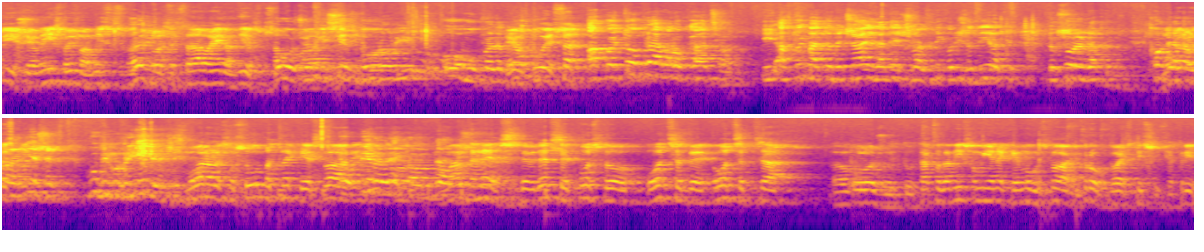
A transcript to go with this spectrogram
piše, ali nismo imali, nismo se došlo sredstava, jedan dio su samo Ovo ću mi sjeti govorili ovu kvadratu. Evo tu je sad. Ako je to prava lokacija i ako imate obećanje da neće vas niko ništa dirati dok su oni napravili. Kao da je problem riješen, gubimo vrijeme. Morali smo supat neke stvari. Evo, bilo je rekao, da. Možda ne, 90% od sebe, od srca uložili tu, tako da nismo mi neke mogu stvari, krov 20.000, 37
